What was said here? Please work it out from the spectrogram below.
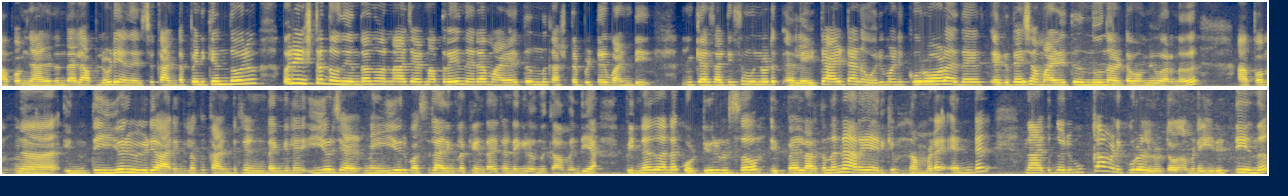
അപ്പം ഞാനിത് എന്തായാലും അപ്ലോഡ് ചെയ്യാന്ന് വെച്ചു കണ്ടപ്പോൾ എനിക്ക് എന്തോ ഒരു ഒരു ഇഷ്ടം തോന്നി. എന്താന്ന് പറഞ്ഞാൽ ആ ചേട്ടൻ അത്രയും നേരം മഴയത്ത് നിന്ന് കഷ്ടപ്പെട്ട് വണ്ടി K S R T C മുന്നോട്ട് ലേറ്റ് ആയിട്ടാണ്. ഒരു മണിക്കൂറോളം ഏകദേ- ഏകദേശം മഴയത്ത് നിന്നു എന്നാണ് കേട്ടോ മമ്മി പറഞ്ഞത്. അപ്പം ഇന്നത്തെ ഈ ഒരു വീഡിയോ ആരെങ്കിലുമൊക്കെ കണ്ടിട്ടുണ്ടെങ്കിൽ ഈ ഒരു ചേട്ടനെ ഈ ഒരു ബസ്സിൽ ആരെങ്കിലുമൊക്കെ ഉണ്ടായിട്ടുണ്ടെങ്കിൽ ഒന്ന് കമന്റ് ചെയ്യുക പിന്നെ എന്ന് പറഞ്ഞാൽ കൊട്ടിയൂർ ഉത്സവം ഇപ്പം എല്ലാവർക്കും തന്നെ അറിയായിരിക്കും. നമ്മുടെ എന്റെ നാട്ടിൽ നിന്ന് ഒരു മുക്കാൽ മണിക്കൂറേ ഉള്ളൂ കേട്ടോ നമ്മുടെ ഇരിട്ടിയിൽ നിന്ന്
